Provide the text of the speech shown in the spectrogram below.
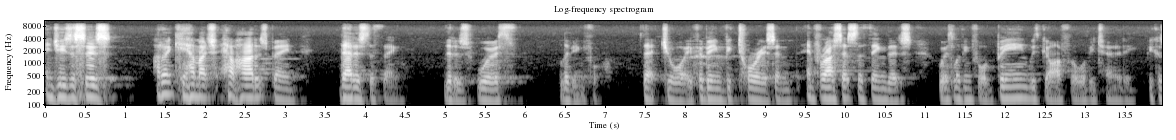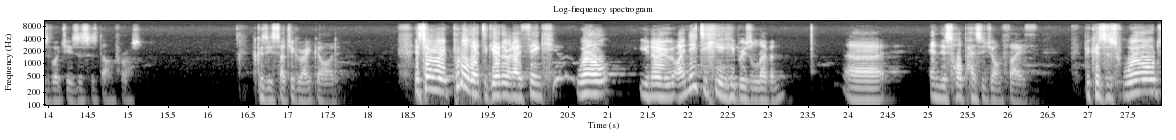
And Jesus says, I don't care how much, how hard it's been, that is the thing that is worth living for. That joy, for being victorious. And, and for us, that's the thing that's worth living for, being with God for all of eternity because of what Jesus has done for us. Because he's such a great God. And so I put all that together and I think, well, you know, I need to hear Hebrews 11 uh, and this whole passage on faith. Because this world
